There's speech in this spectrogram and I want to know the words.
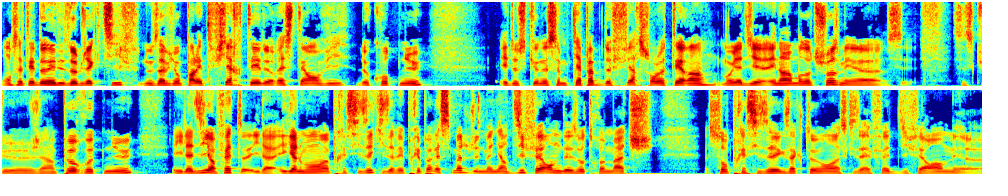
On s'était donné des objectifs, nous avions parlé de fierté, de rester en vie, de contenu et de ce que nous sommes capables de faire sur le terrain. Bon, il a dit énormément d'autres choses, mais euh, c'est ce que j'ai un peu retenu. Et il a dit, en fait, il a également précisé qu'ils avaient préparé ce match d'une manière différente des autres matchs, sans préciser exactement ce qu'ils avaient fait de différent, mais euh,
